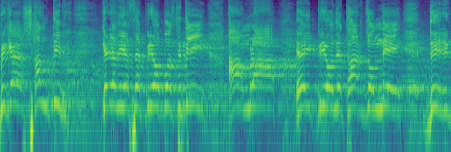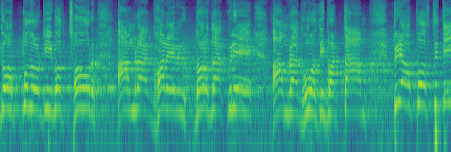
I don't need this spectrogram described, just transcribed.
মুখের শান্তি কেড়ে প্রিয় উপস্থিতি, আমরা এই প্রিয় নেতার জন্য দীর্ঘ পনেরোটি বছর আমরা ঘরের দরজা খুলে আমরা ঘুমোতে পারতাম। প্রিয় উপস্থিতি,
